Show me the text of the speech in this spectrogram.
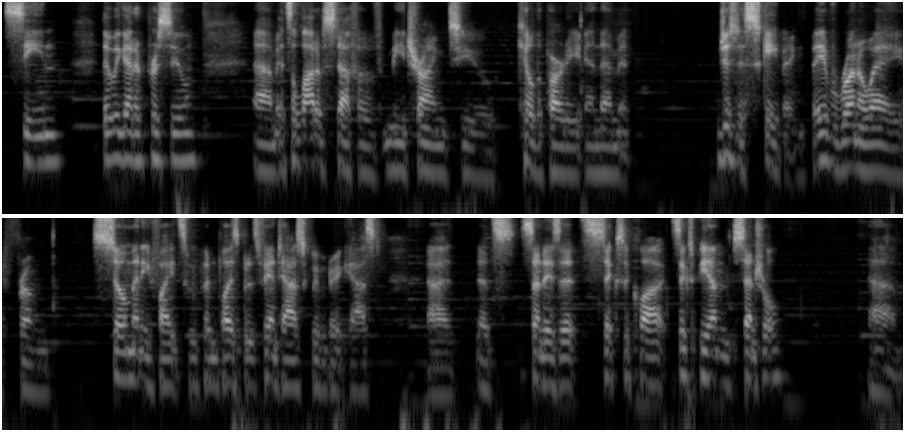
scene that we got to pursue. Um, it's a lot of stuff of me trying to kill the party and them just escaping. They've run away from so many fights we put in place, but it's fantastic. We have a great cast. Uh, that's Sundays at six o'clock, six p.m. Central. Um,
